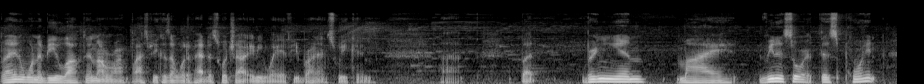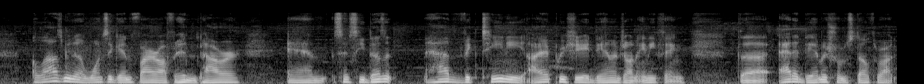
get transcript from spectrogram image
But I didn't want to be locked in on Rock Blast because I would have had to switch out anyway if he brought in Suicune. Uh, but bringing in my Venusaur at this point allows me to once again fire off a hidden power. And since he doesn't have Victini, I appreciate damage on anything. The added damage from Stealth Rock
